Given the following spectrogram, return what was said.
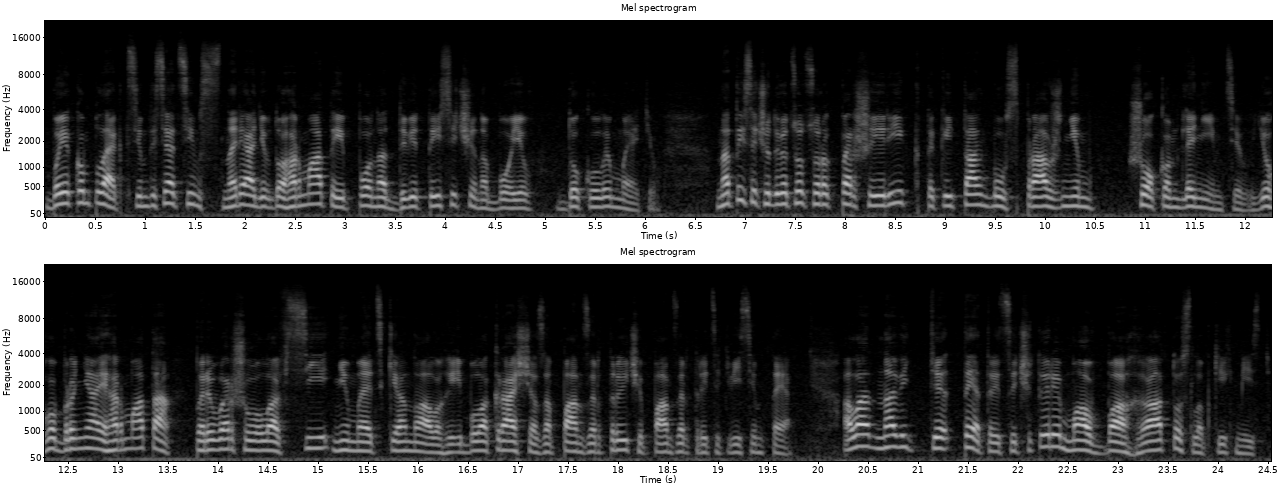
Боєкомплект 77 снарядів до гармати і понад 2000 набоїв до кулеметів. На 1941 рік такий танк був справжнім шоком для німців. Його броня і гармата перевершувала всі німецькі аналоги і була краща за Панзер 3 чи Панзер 38Т. Але навіть Т-34 мав багато слабких місць.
